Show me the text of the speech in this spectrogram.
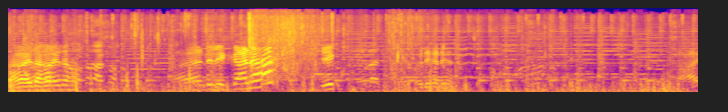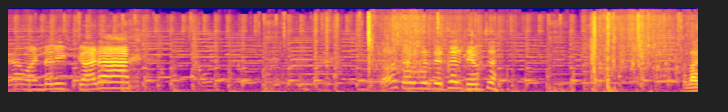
दाखवाय दाखवाय दाखव. अंडली काढा. एक. अरे अरे काढा मंडळी काढा. जाऊ तर बरं ते चल ठेव चल. काय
